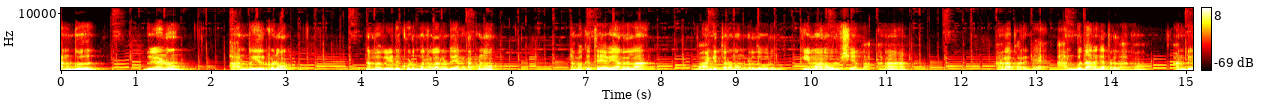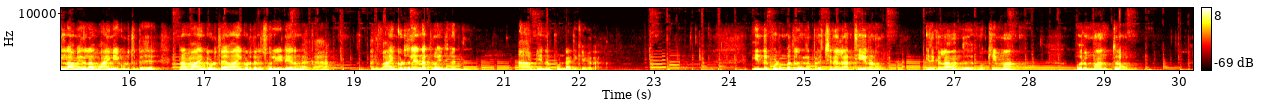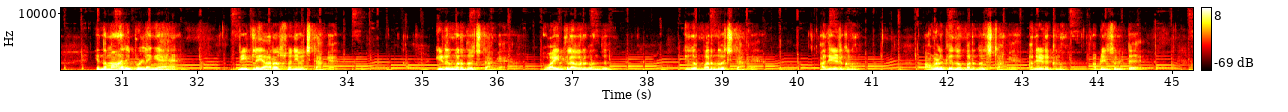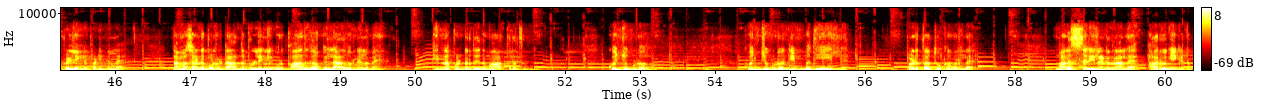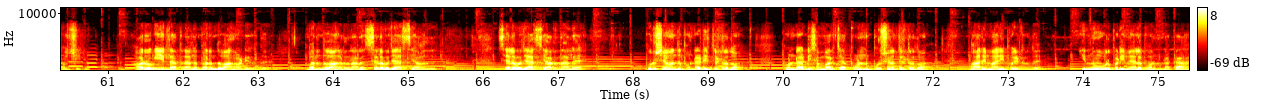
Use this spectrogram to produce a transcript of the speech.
அன்பு வேணும் அன்பு இருக்கணும். நம்ம வீடு குடும்பம் நல்லா நல்லபடியாக நடக்கணும். நமக்கு தேவையானதெல்லாம் வாங்கி தரணுங்கிறது ஒரு முக்கியமான ஒரு விஷயம்தான். ஆனால் ஆனால் பாருங்க அன்பு தானங்க பிரதானம். அன்பு இல்லாமல் இதெல்லாம் வாங்கி கொடுத்துட்டு நான் வாங்கி கொடுத்தேன் வாங்கி கொடுத்தேன்னு சொல்லிக்கிட்டே இருந்தாக்கா அது வாங்கி கொடுத்ததுல என்ன பிரயோஜனம் இருக்குது? அப்படின்னு பொண்டாட்டி கேட்குறாங்க இந்த குடும்பத்தில் இருக்கிற பிரச்சனை எல்லாம் தீரணும். இதுக்கெல்லாம் வந்து முக்கியமாக ஒரு மந்திரம். இந்த மாதிரி பிள்ளைங்க வீட்டில் யாரோ சூனியம் வச்சுட்டாங்க. இடும் மருந்து வச்சுட்டாங்க. வயிற்றில் அவருக்கு வந்து ஏதோ மருந்து வச்சுட்டாங்க. அதை எடுக்கணும். அவளுக்கு ஏதோ மருந்து வச்சுட்டாங்க. அதை எடுக்கணும் அப்படின்னு சொல்லிட்டு பிள்ளைங்க படிக்கல. நம்ம சண்டை போட்டுக்கிட்டா அந்த பிள்ளைங்களுக்கு ஒரு பாதுகாப்பு இல்லாத ஒரு நிலைமை. என்ன பண்ணுறது இதை மாத்துறதுக்கு? கொஞ்சம் கூட கொஞ்சம் கூட நிம்மதியே இல்லை. படுத்தா தூக்கம் வரல. மனசு சரியில்லைன்றதுனால ஆரோக்கியம் கெட்டு போச்சு. ஆரோக்கியம் இல்லாததுனால மருந்து வாங்க வேண்டியிருந்தது மருந்து வாங்குறதுனால செலவு ஜாஸ்தி ஆகுது. செலவு ஜாஸ்தி ஆகிறதுனால புருஷன் வந்து பொண்டாட்டி திட்டுறதும் பொண்டாட்டி சம்பாரிச்சா பொண்ணு புருஷனை திட்டுறதும் மாறி மாறி போயிட்டுருது இன்னும் ஒரு படி மேலே போனோம்னாக்கா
